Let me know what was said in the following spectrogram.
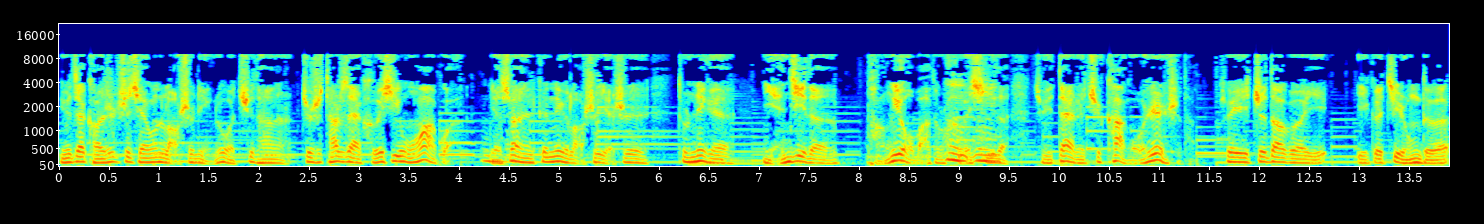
因为在考试之前，我老师领着我去他那儿，就是他是在河西文化馆，也算跟那个老师也是都是那个年纪的朋友吧，都是河西的，所以带着去看过，我认识他，所以知道过一一个季荣德。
